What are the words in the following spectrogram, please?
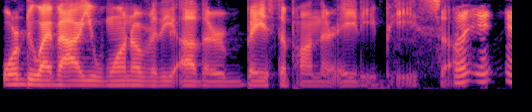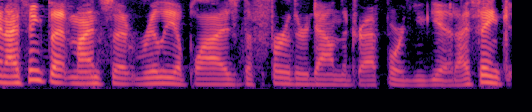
Or do I value one over the other based upon their ADP? So And I think that mindset really applies the further down the draft board you get. I think,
